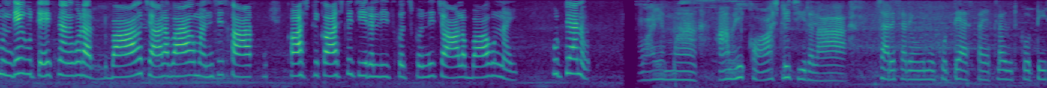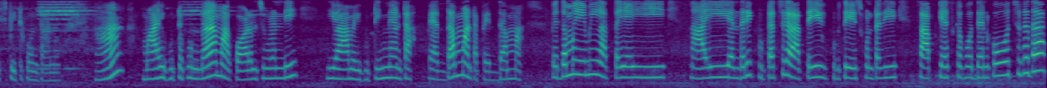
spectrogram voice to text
ముందే కుట్టేసినాను కూడా బాగా చాలా బాగా మంచి కాస్ట్లీ కాస్ట్లీ చీరలు తీసుకొచ్చుకుంది చాలా బాగున్నాయి కుట్టాను వాయమ్మా ఆమె కాస్ట్లీ చీరలా? సరే సరే నేను కుట్టేస్తా. ఎట్లా ఇంటి కొట్టేసి పెట్టుకుంటాను. ఆ, మావి కుట్టకుండా మా కోడలు చూడండి. ఈ ఆమె కుట్టింది అంట పెద్దమ్మ. అంట పెద్దమ్మ పెద్దమ్మ ఏమి అత్తయ్య నాయి అందరికి కుట్టచ్చు కదా. అత్తయ్య కుడితే వేసుకుంటుంది షాప్కి వేసుకపోద్ది అనుకోవచ్చు కదా.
